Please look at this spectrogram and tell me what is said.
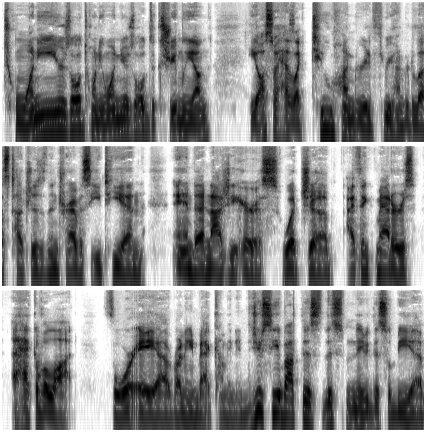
20 years old, 21 years old, extremely young. He also has like 200, 300 less touches than Travis Etienne and uh, Najee Harris, which uh, I think matters a heck of a lot for a uh, running back coming in. Did you see about this? This maybe this will be uh,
